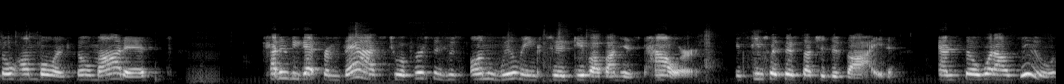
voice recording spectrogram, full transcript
so humble and so modest how did we get from that to a person who's unwilling to give up on his power? It seems like there's such a divide. And so what I'll do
